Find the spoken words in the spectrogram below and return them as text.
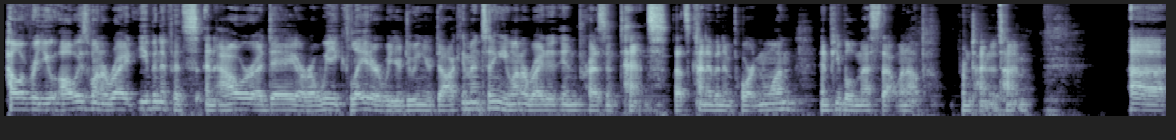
However, you always want to write, even if it's an hour, a day, or a week later when you're doing your documenting, you want to write it in present tense. That's kind of an important one, and people mess that one up from time to time. Uh,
